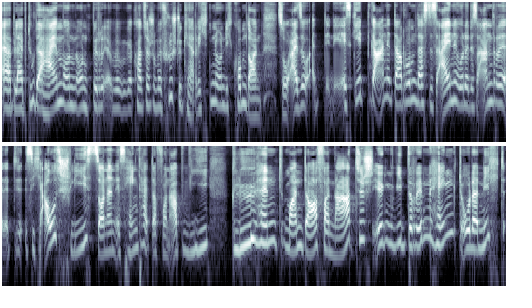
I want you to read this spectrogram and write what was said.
äh, bleib du daheim und, und kannst ja schon mal Frühstück herrichten und ich komme dann. So, also es geht gar nicht darum, dass das eine oder das andere sich ausschließt, sondern es hängt halt davon ab, wie glühend man da fanatisch irgendwie drin hängt oder nicht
